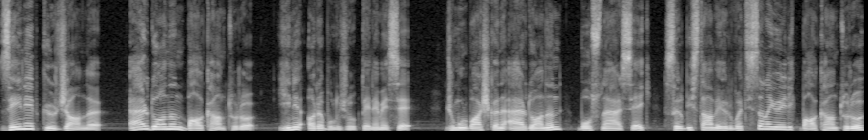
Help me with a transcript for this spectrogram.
Zeynep Gürcanlı, Erdoğan'ın Balkan turu, yeni arabuluculuk denemesi. Cumhurbaşkanı Erdoğan'ın Bosna Hersek, Sırbistan ve Hırvatistan'a yönelik Balkan turu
